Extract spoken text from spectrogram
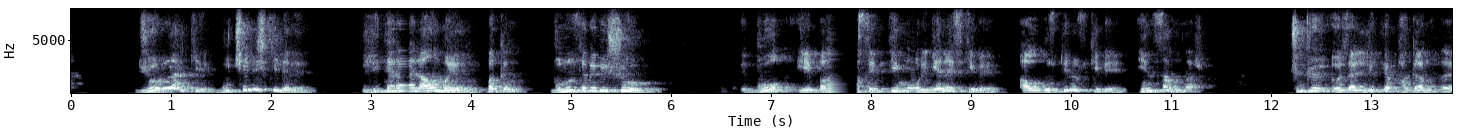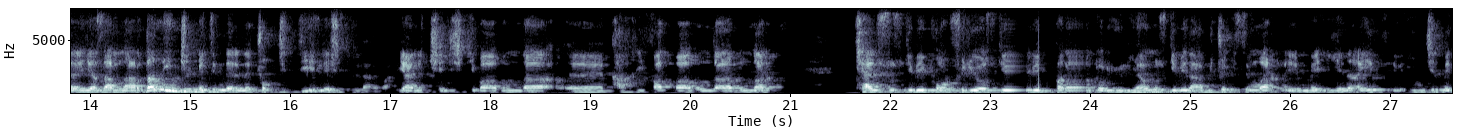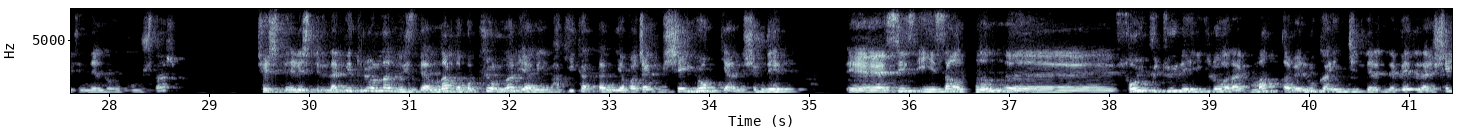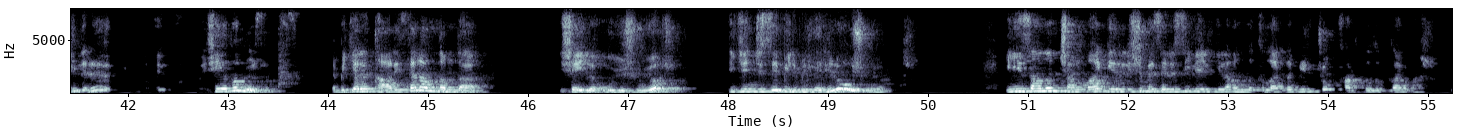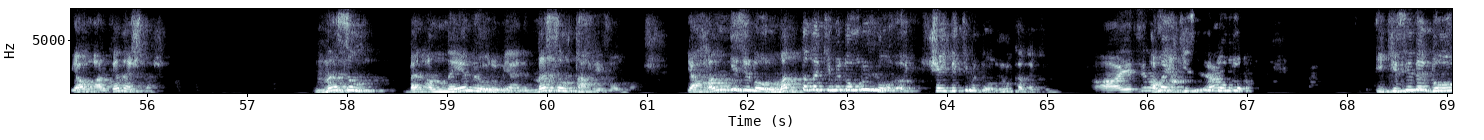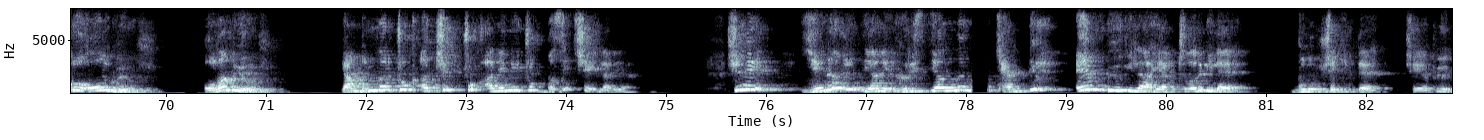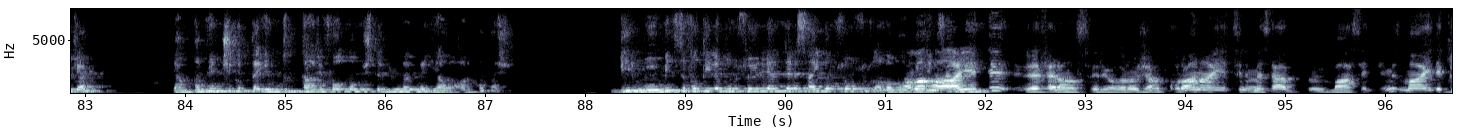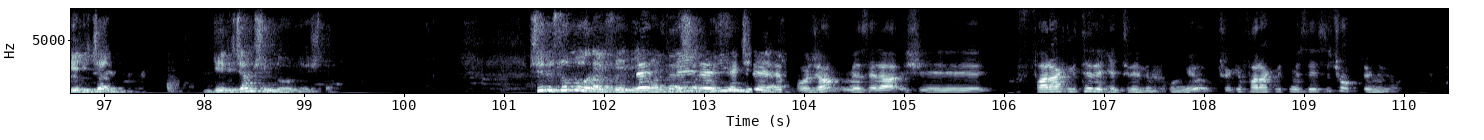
diyorlar ki bu çelişkileri literal almayalım. Bakın bunun sebebi şu. Bu e, bahsettiğim Origenes gibi, Augustinus gibi insanlar çünkü özellikle pagan e, yazarlardan İncil metinlerine çok ciddi eleştiriler var. Yani çelişki babında, e, tahrifat babında bunlar Celsus gibi, Porfirios gibi, İmparator Julianus gibi daha birçok isim var. E, yeni ayet İncil metinlerini okumuşlar. Çeşitli eleştiriler getiriyorlar. Hristiyanlar da bakıyorlar. Yani hakikaten yapacak bir şey yok yani. Şimdi e, siz İsa'nın e, soy kütüğüyle ilgili olarak Matta ve Luka İncil'lerinde verilen şeyleri e, şey yapamıyorsunuz. Bir kere tarihsel anlamda şeyle uyuşmuyor. İkincisi birbirleriyle uyuşmuyorlar. İsa'nın çarmıha gerilişi meselesiyle ilgili anlatılarda birçok farklılıklar var. Ya arkadaşlar nasıl ben anlayamıyorum yani nasıl tahrif olmamış? Ya hangisi doğru? Matta'daki mi doğru, şeydeki mi doğru, Luka'daki mi? Ayetin Ama ikisi de doğru. İkisi de doğru olmuyor. Olamıyor. Yani bunlar çok açık, çok aleni, çok basit şeyler yani. Şimdi yeni yani Hristiyanlığın kendi en büyük ilahiyatçıları bile bunu bu şekilde şey yapıyorken ya bugün çıkıp da İncil tarif olmamıştır bilmem ne. Ya arkadaş bir mümin sıfatıyla bunu söyleyenlere saygım sonsuz ama bu ama ayeti değil. referans veriyorlar hocam. Kur'an ayetini mesela e, bahsettiğimiz Maide Geleceğim. Geleceğim şimdi oraya işte. Şimdi son olarak söylüyorum arkadaşlar. De, bu hocam. Mesela şey, Faraklit'e de getirelim konuyu. Çünkü Faraklit meselesi çok dönüyor.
